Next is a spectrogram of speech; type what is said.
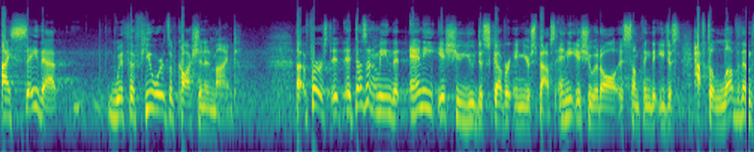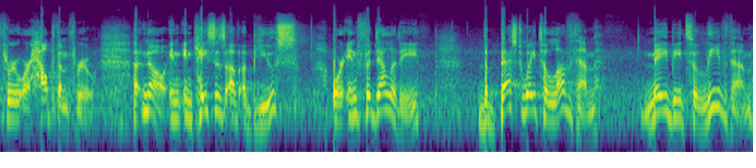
I say that with a few words of caution in mind. Uh, first, it, it, doesn't mean that any issue you discover in your spouse, any issue at all, is something that you just have to love them through or help them through. Uh, no, in, in cases of abuse or infidelity, the best way to love them may be to leave them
